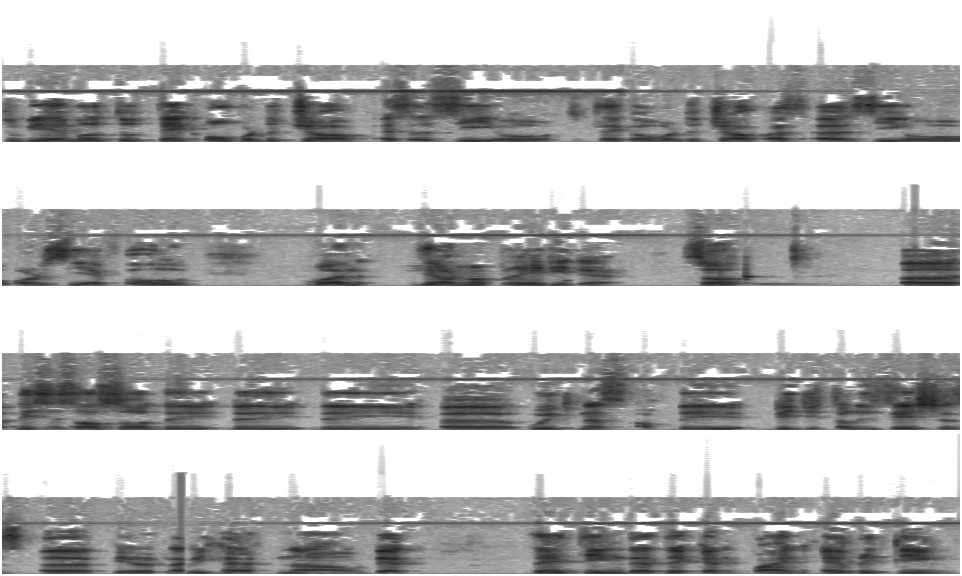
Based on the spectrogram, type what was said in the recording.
to be able to take over the job as a CEO, to take over the job as a CEO or CFO when they are not ready there. So uh, this is also the the the uh, weakness of the digitalization uh, period like we have now that they think that they can find everything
